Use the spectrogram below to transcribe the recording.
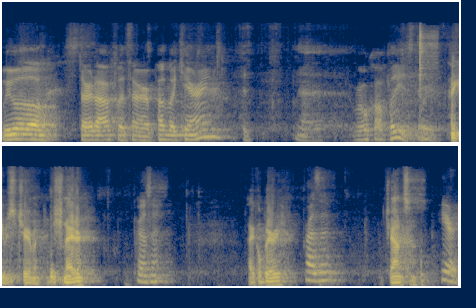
We will start off with our public hearing. Uh, roll call, please, Dave. Thank you, Mr. Chairman. Schneider, Present. Eichelberry, Present. Johnson, Here.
